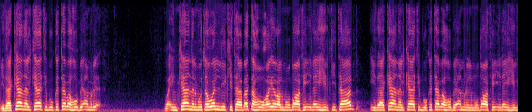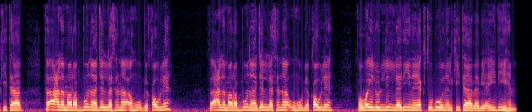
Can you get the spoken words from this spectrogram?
إذا كان الكاتب كتبه بأمر وإن كان المتولي كتابته غير المضاف إليه الكتاب إذا كان الكاتب كتبه بأمر المضاف إليه الكتاب فأعلم ربنا جل ثناؤه بقوله فأعلم ربنا جل ثناؤه بقوله فويل للذين يكتبون الكتاب بأيديهم.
